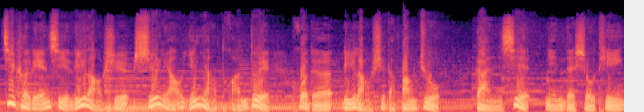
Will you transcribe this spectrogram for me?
即可联系李老师食疗营养团队，获得李老师的帮助。感谢您的收听。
